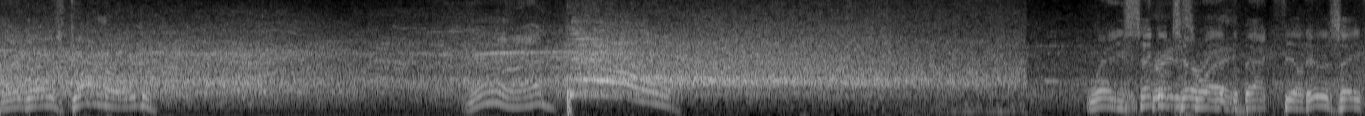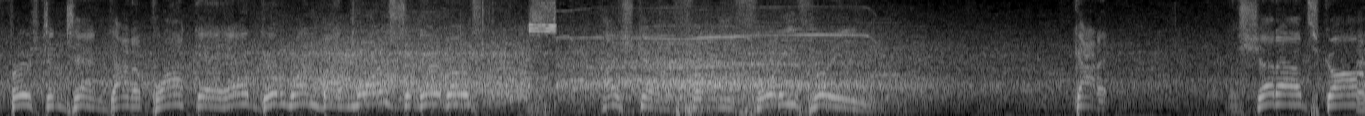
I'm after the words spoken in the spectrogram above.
There goes Darnold. And Bell! Way Singletary in the backfield. Here's a first and ten. Got a block ahead. Good one by Morris. And there goes Hauschka from 43. Got it. The shutout's gone.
